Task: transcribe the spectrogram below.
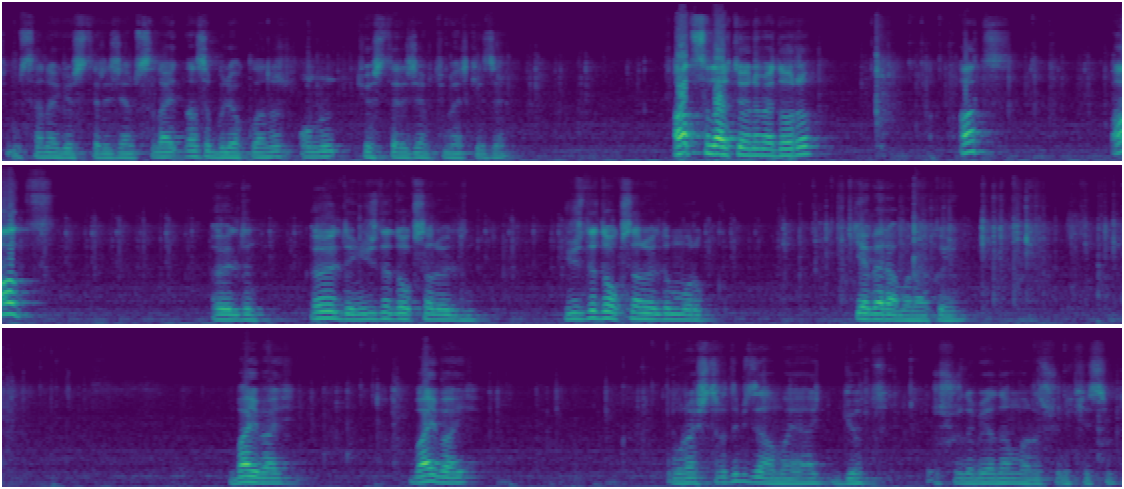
Şimdi sana göstereceğim. Slide nasıl bloklanır onu göstereceğim tüm herkese. At slide önüme doğru. At. At. Öldün. Öldün. %90 öldün. %90 öldün moruk. Geber amına koyayım. Bay bay. Bay bay. Uğraştırdı bizi ama ya göt. Şurada bir adam vardı şunu keseyim.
